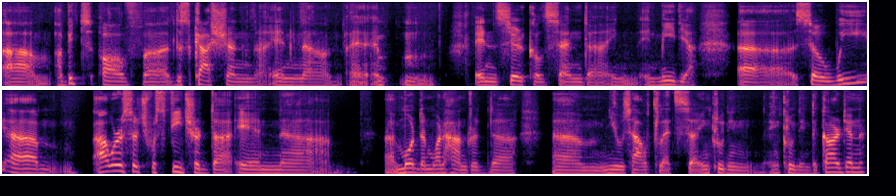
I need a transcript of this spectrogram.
um, a bit of uh, discussion in uh, in, in, circles and uh, in in media. Uh, so we um, our research was featured in. more than 100 um, news outlets, uh, including including the Guardian.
